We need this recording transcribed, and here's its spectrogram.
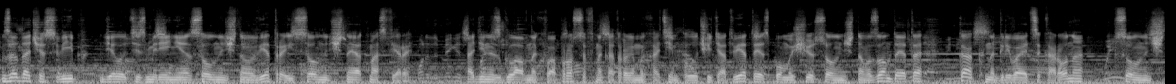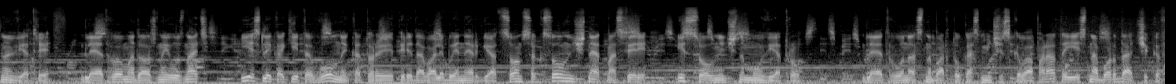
Задача SWIP — делать измерения солнечного ветра и солнечной атмосферы. Один из главных вопросов, на которые мы хотим получить ответы с помощью солнечного зонда, это как нагревается корона в солнечном ветре. Для этого мы должны узнать, есть ли какие-то волны, которые передавали бы энергию от Солнца к солнечной атмосфере и солнечному ветру. Для этого у нас на борту космического аппарата есть набор датчиков,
